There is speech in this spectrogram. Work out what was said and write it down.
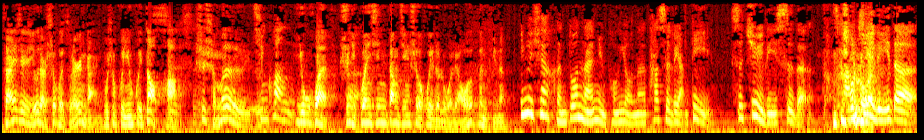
咱是有点社会责任感，不是会淫会道哈。是是什么情况忧患使你关心当今社会的裸聊问题呢？因为现在很多男女朋友呢，他是两地是距离式的 长距离的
